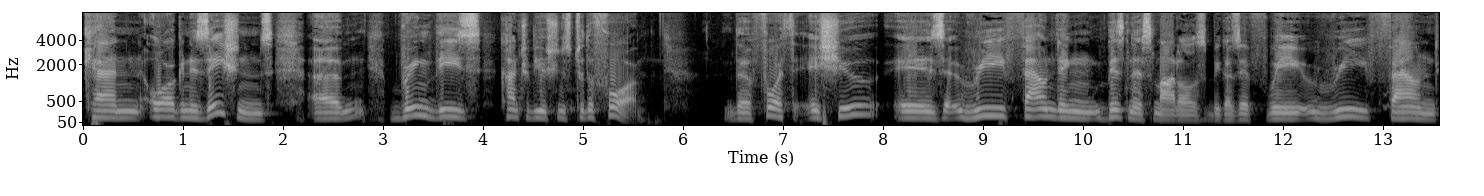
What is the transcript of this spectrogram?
can organizations um, bring these contributions to the fore? The fourth issue is refounding business models because if we refound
